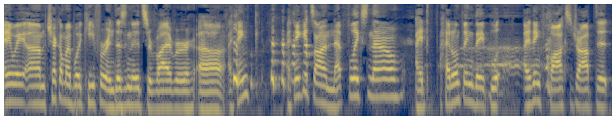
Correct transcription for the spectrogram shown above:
Anyway, um, check out my boy Kiefer and Designated Survivor. Uh, I think I think it's on Netflix now. I I don't think they. I think Fox dropped it.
